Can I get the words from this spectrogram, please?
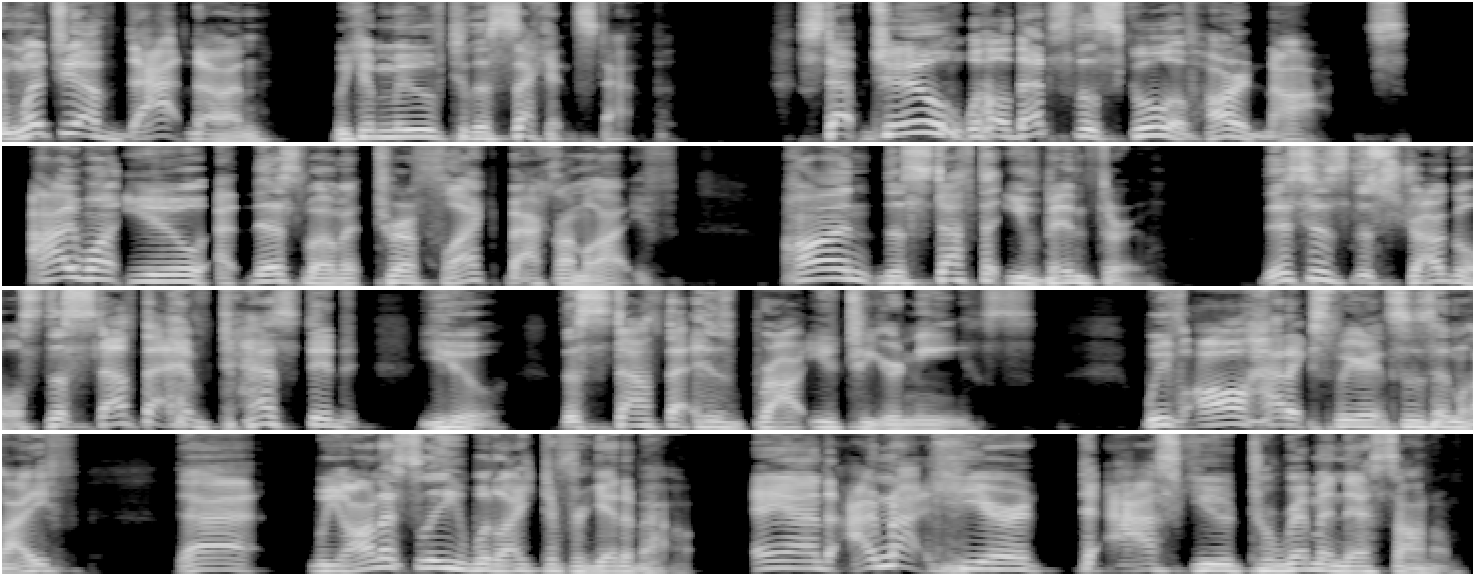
And once you have that done, we can move to the second step. Step two, well, that's the school of hard knocks. I want you at this moment to reflect back on life on the stuff that you've been through. This is the struggles, the stuff that have tested you, the stuff that has brought you to your knees. We've all had experiences in life that we honestly would like to forget about. And I'm not here to ask you to reminisce on them,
